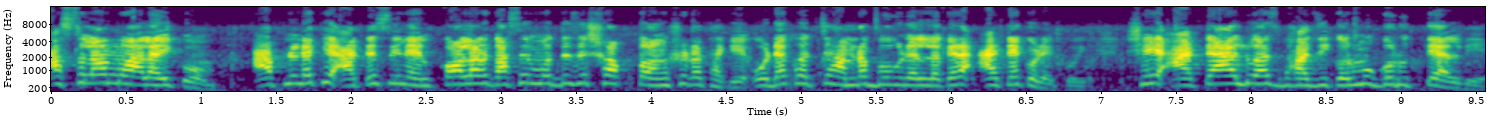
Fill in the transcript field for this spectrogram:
আসসালামু আলাইকুম। আপনারা কি আটে চিনেন? কলার গাছের মধ্যে যে শক্ত অংশটা থাকে, ওটা হচ্ছে আমরা বগুড়ার লোকেরা আটে করে কই। সেই আটা আলু আজ ভাজি করব গরুর তেল দিয়ে।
